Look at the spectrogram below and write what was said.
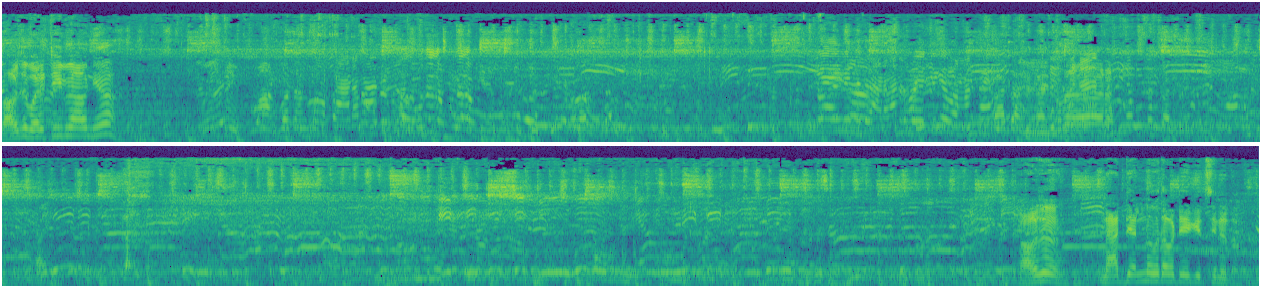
भाउजू भरे टिभीमा आउने हो। भाउजू नाचिहाल्नु न उतापट्टि गीत छिन त।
